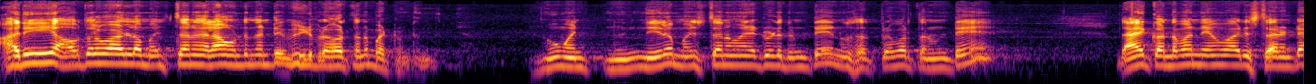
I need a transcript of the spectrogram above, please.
అది అవతల వాళ్ళ మంచితనం ఎలా ఉంటుందంటే వీడి ప్రవర్తన బట్టి ఉంటుంది. నువ్వు మంచి నీలో మంచితనం అనేటువంటిది ఉంటే నువ్వు సత్ప్రవర్తన ఉంటే దానికి కొంతమంది ఏం వాదిస్తారంటే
